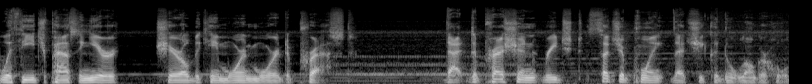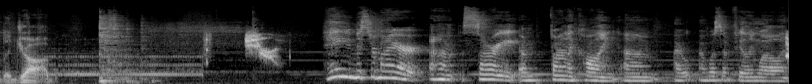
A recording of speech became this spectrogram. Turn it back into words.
With each passing year, Cheryl became more and more depressed. That depression reached such a point that she could no longer hold a job. Hey, Mr. Meyer. Um, sorry, I'm finally calling. Um, I, I wasn't feeling well, and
